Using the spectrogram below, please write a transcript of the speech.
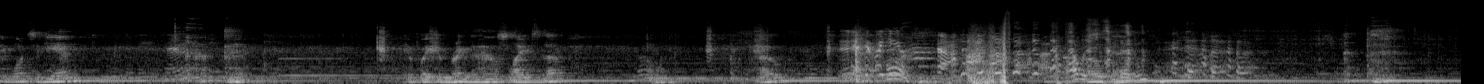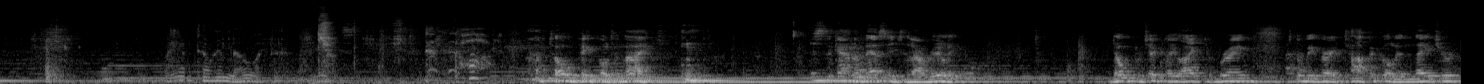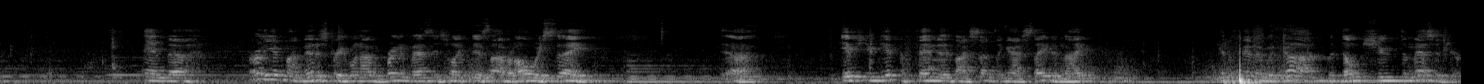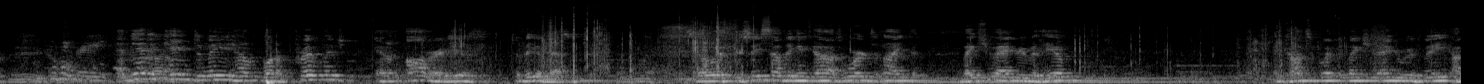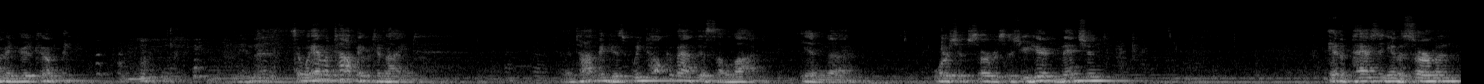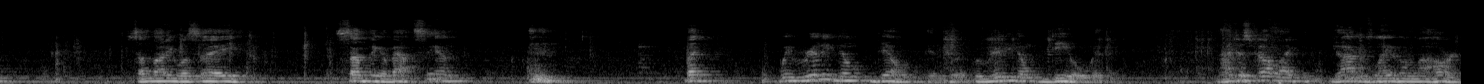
everybody once again. If we can bring the house lights up. No? No? I was just Okay. kidding. Why you gotta tell him no like that? Jeez. I've told people tonight, this is the kind of message that I really don't particularly like to bring. It's going to be very topical in nature. And uh, early in my ministry, when I would bring a message like this, I would always say, uh, if you get offended by something I say tonight, get offended with God, but don't shoot the messenger. And then it came to me how what a privilege and an honor it is to be a messenger. So if you see something in God's word tonight that makes you angry with him, and consequently makes you angry with me, I'm in good company. So we have a topic tonight. And the topic is, we talk about this a lot in uh, worship services. You hear it mentioned in a passing in a sermon. Somebody will say something about sin. but we really don't delve into it. We really don't deal with it. And I just felt like God was laying on my heart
